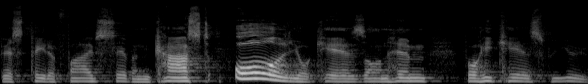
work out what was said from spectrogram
1 Peter 5 7 Cast all your cares on him, for he cares for you.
